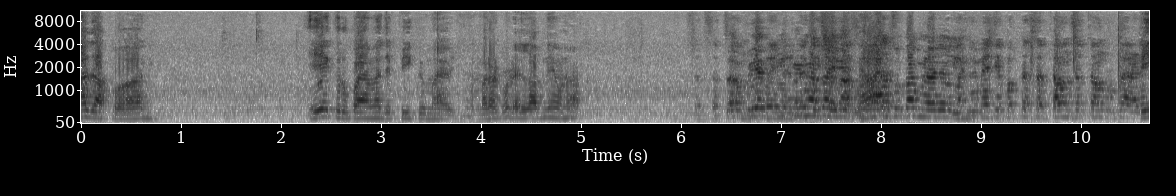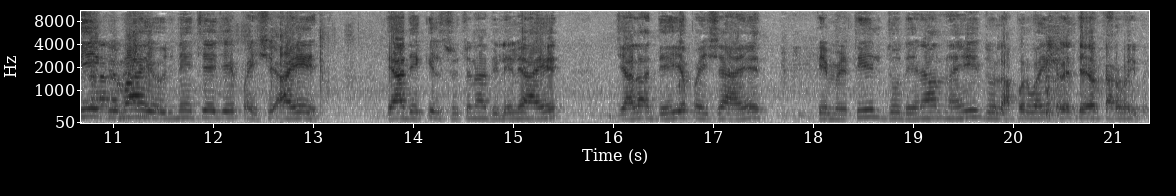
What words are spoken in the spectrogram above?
आज आपण एक रुपयामध्ये पीक विमा योजना मराठवाड्याला लाभ नाही होणार? पीक विमा. योजनेचे जे पैसे आहेत त्या देखील सूचना दिलेल्या आहेत. ज्याला देय पैसे आहेत ते मिळतील जो देणार नाही जो लापरवाही करेल त्याच्यावर कारवाई होईल.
